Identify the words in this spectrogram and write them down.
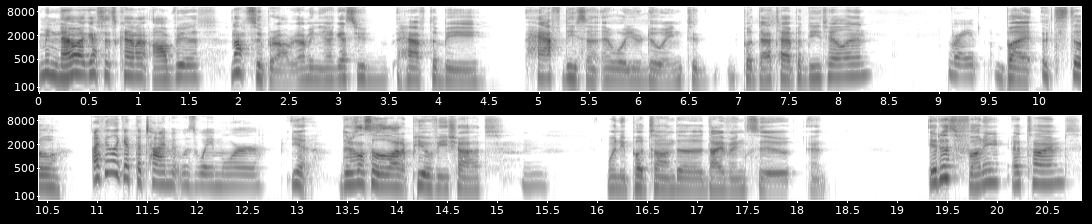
I mean, now I guess it's kind of obvious, not super obvious. I mean, I guess you'd have to be half decent at what you're doing to put that type of detail in, right. but it's still, I feel like at the time it was way more yeah. There's also a lot of POV shots. mm, when he puts on the diving suit and it is funny at times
